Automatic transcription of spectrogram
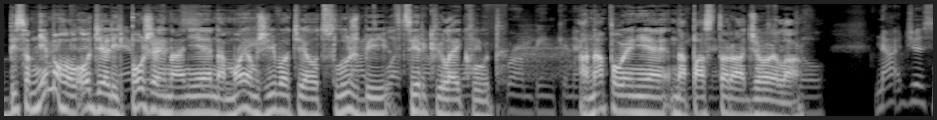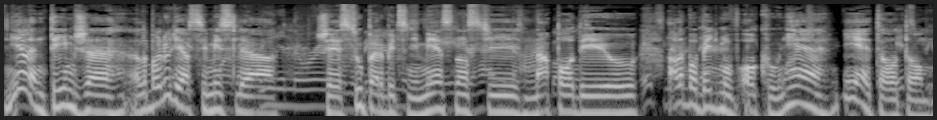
by som nemohol oddeliť požehnanie na mojom živote od služby v cirkvi Lakewood a napojenie na pastora Joela. Nie len tým, že, lebo ľudia si myslia, že je super byť s ním v miestnosti, na pódiu, alebo byť mu v oku. Nie, nie je to o tom.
